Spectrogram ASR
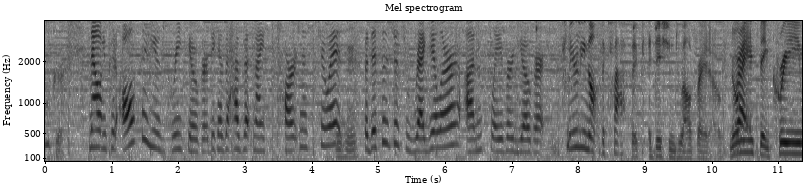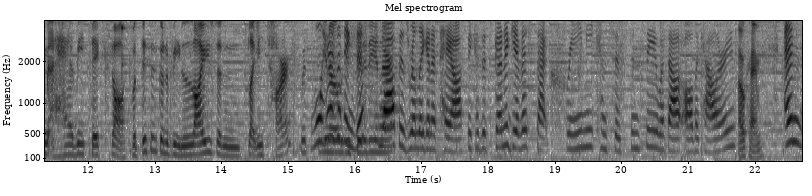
Yogurt. Now, you could also use Greek yogurt because it has that nice tartness to it, Mm-hmm. but this is just regular, unflavored yogurt. Clearly not the classic addition to Alfredo. Normally you think cream, a heavy, thick sauce, but this is going to be light and slightly tart with Well, here's know, the thing, this swap is really gonna pay off because it's gonna give us that creamy consistency without all the calories. Okay. And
